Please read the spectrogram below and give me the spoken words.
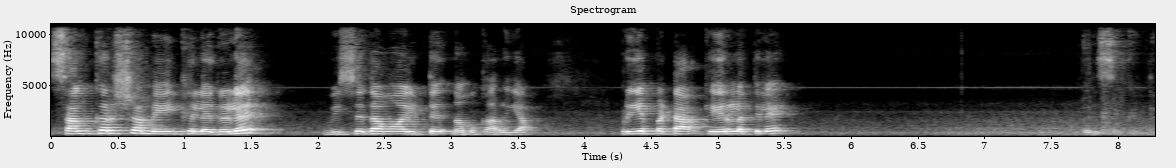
സംഘർഷ മേഖലകൾ വിശദമായിട്ട് നമുക്കറിയാം. പ്രിയപ്പെട്ട കേരളത്തിലെ ഒരു സെക്കൻഡ്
